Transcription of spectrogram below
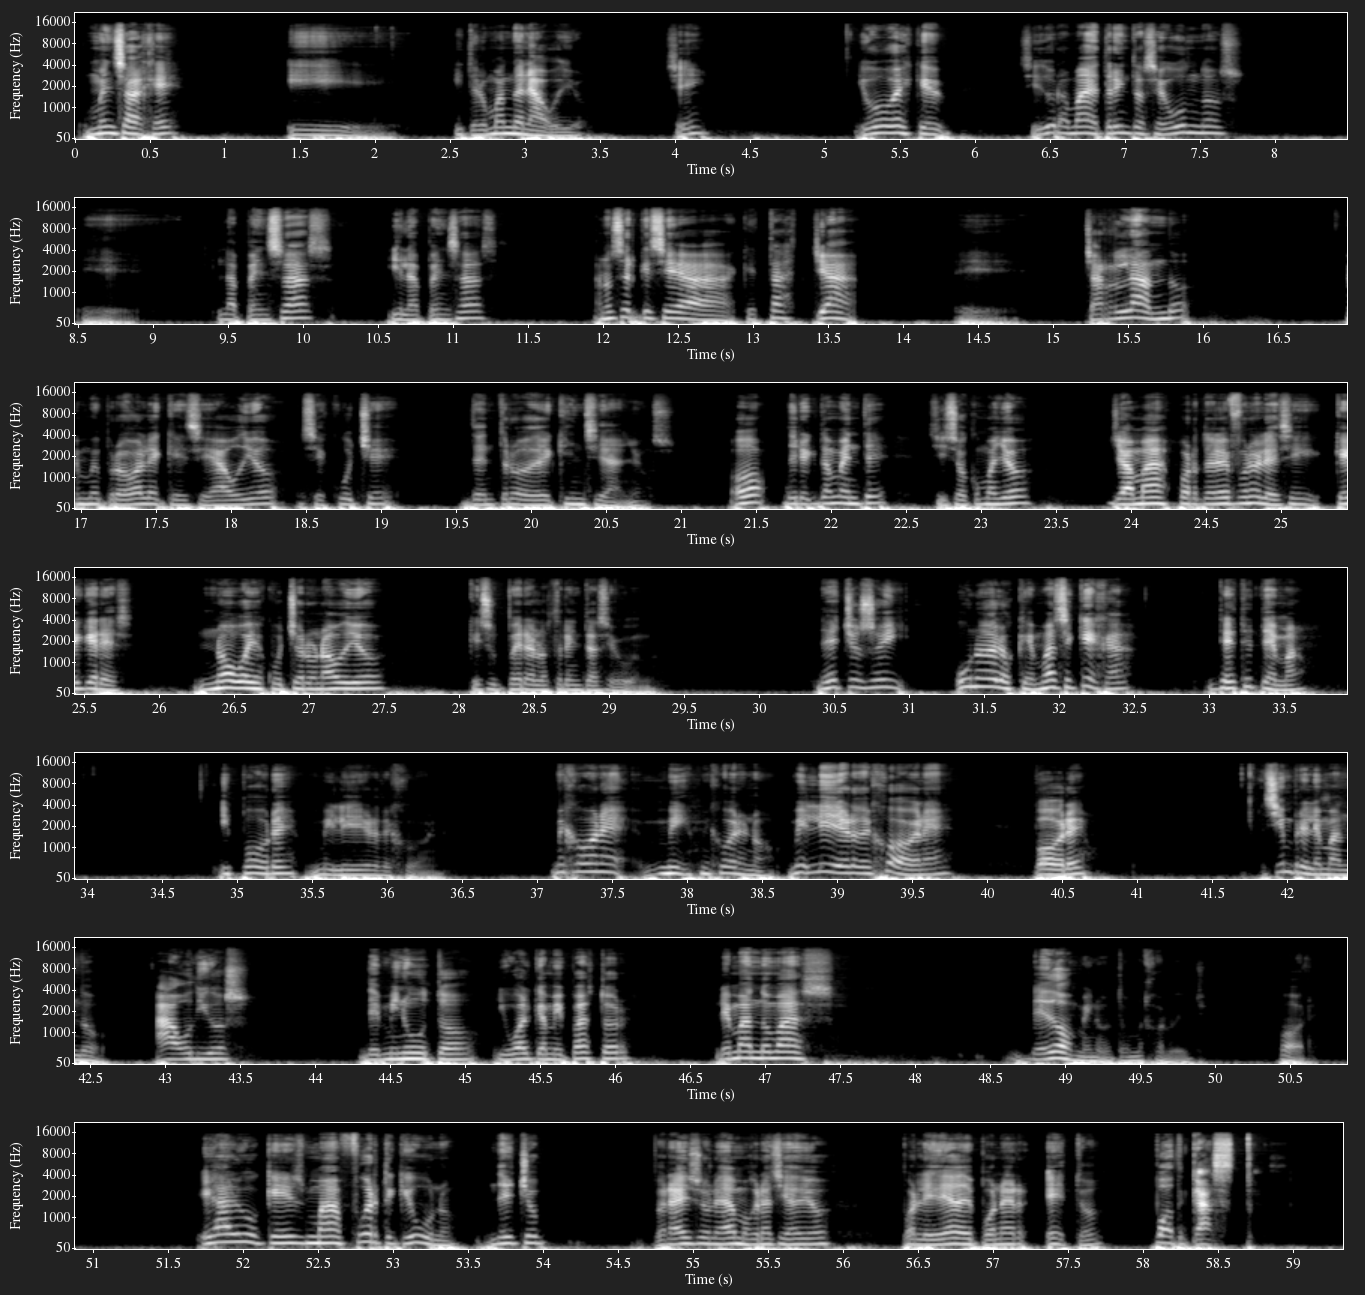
un mensaje y, te lo manda en audio. ¿Sí? Y vos ves que si dura más de 30 segundos, eh, la pensás y la pensás, a no ser que sea que estás ya eh, charlando, es muy probable que ese audio se escuche dentro de 15 años. O directamente, si sos como yo, llamás por teléfono y le decís, ¿qué querés? No voy a escuchar un audio que supera los 30 segundos. De hecho, soy uno de los que más se queja de este tema. Y pobre mi líder de jóvenes. Mis jóvenes, mis, mis jóvenes no, mi líder de jóvenes, pobre, siempre le mando audios de minuto, igual que a mi pastor, le mando más de dos minutos, mejor dicho. Pobre. Es algo que es más fuerte que uno. De hecho, para eso le damos gracias a Dios por la idea de poner esto, podcast,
